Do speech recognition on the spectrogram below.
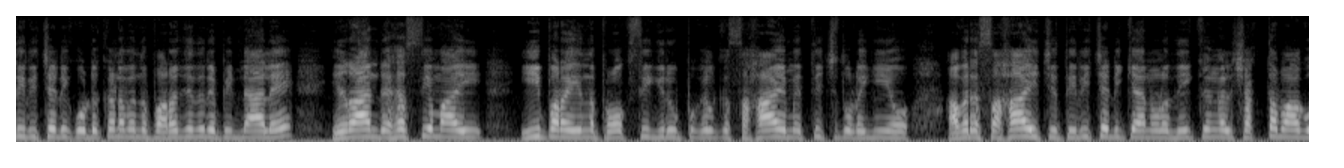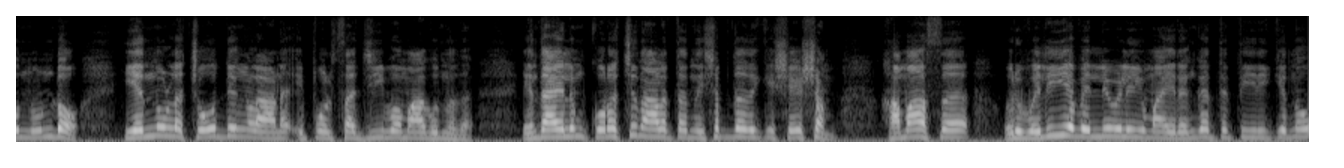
തിരിച്ചടി കൊടുക്കണമെന്ന് പറഞ്ഞതിന് പിന്നാലെ ഇറാൻ രഹസ്യമായി ഈ പറയുന്ന പ്രോക്സി ഗ്രൂപ്പുകൾക്ക് സഹായം എത്തിച്ചു തുടങ്ങിയോ? അവരെ സഹായിച്ച് തിരിച്ചടിക്കാനുള്ള നീക്കങ്ങൾ ശക്തമാകുന്നുണ്ടോ എന്നുള്ള ചോദ്യങ്ങളാണ് ഇപ്പോൾ സജീവമാകുന്നത്. എന്തായാലും കുറച്ചു നാളത്തെ നിശബ്ദതയ്ക്ക് ശേഷം ഹമാസ് ഒരു വലിയ വെല്ലുവിളിയുമായി രംഗത്തെത്തിയിരിക്കുന്നു.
